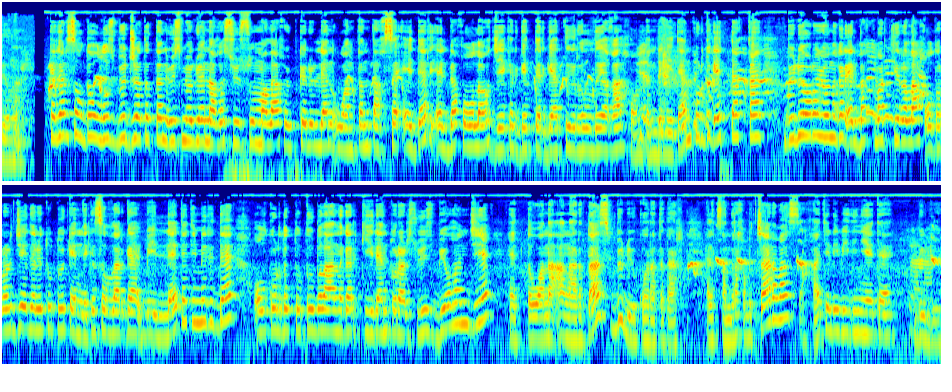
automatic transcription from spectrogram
бүйгөн. Кәлер сылга улус бюджеттыктан 3 миллион ағы сүй суммалақ үпкөрүллән уантан тақса әдер әлбәқ оғылақ жекергеттерге тыырылдыға, онтан белетен күрдік әттәққа бүлі районығыр әлбәқ квартиралақ олырыр жерлері тұту кәндегі сылларға беллә тәтімірді, ол күрдік тұту бұланығар кирен тұрар сүйіз бүйған же, әтті оны аңартас бүлі қоратығар. Александра Хабытчарова, Саха телевидениеті, бүлі.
